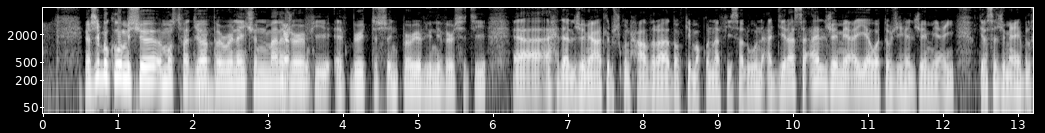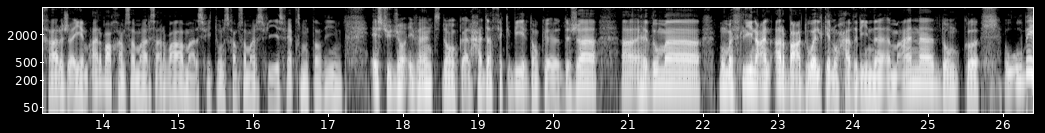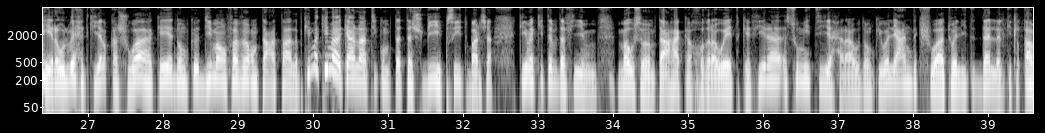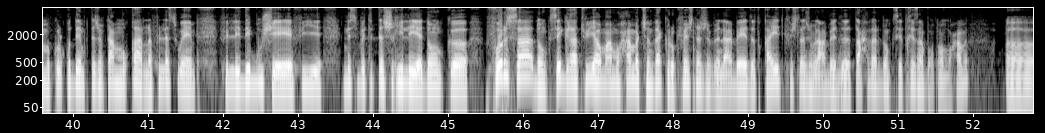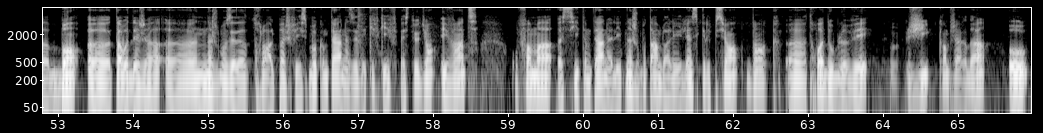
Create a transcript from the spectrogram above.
ميرسي بوكو مسيو مصطفى ديوب ريليشن مانجر في بريتش امبريال يونيفرسيتي إحدى الجامعات اللي باش تكون حاضرة. donc كما قلنا في صالون الدراسة الجامعية والتوجيه الجامعي. الدراسه الجامعيه بالخارج أيام 4 و5 مارس 4 مارس في تونس 5 مارس في صفاقس من تنظيم Estudiant Event donc الحدث كبير. donc déjà هذوما ممثلين عن أربع دول كانوا حاضرين معنا. donc وباهي راهو الواحد كي يلقى choix هكايا donc ديما en faveur نتاع الطالب. كيما كيما كان نعطيكم تشبيه بسيط برشا. كيما كي تبدأ في موسم نتاع هكا خضروات كثيرة السومي يحرى و donc يولي عندك choix تولي تدلل كي تلقاهم الكل قدامك تنجم تعمل مقارنة في الأسوام في les débouchés في نسبة التشغيلية. donc فرصة. donc c'est gratuit مع محمد نذكروا كيفاش نجم العباد تقيد كيفاش نجم العباد تحضر. donc c'est très important محمد. bon أه توا ديجا نجموا زاد تدخلوا على ال page Facebook نتاعنا زاد كيف كيف Estudiant Event وفما ال site نتاعنا اللي تنجموا تعملوا عليه l'inscription donc 3 J comme jardin O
